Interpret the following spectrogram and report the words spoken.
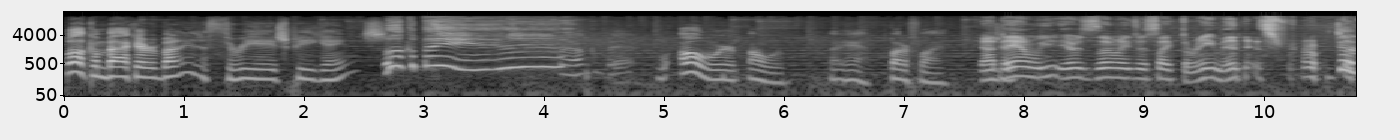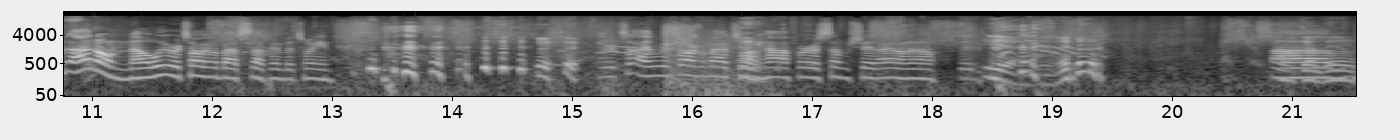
Welcome back, everybody, to 3 HP Games. Welcome back. Welcome back. Oh, we're oh, we're oh, yeah, butterfly. God damn, we it was literally just like three minutes from. Dude, I don't know. We were talking about stuff in between. we, were ta- we were talking about Jimmy Oh. Hoffa or some shit. I don't know. yeah. yeah. Oh, Um,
